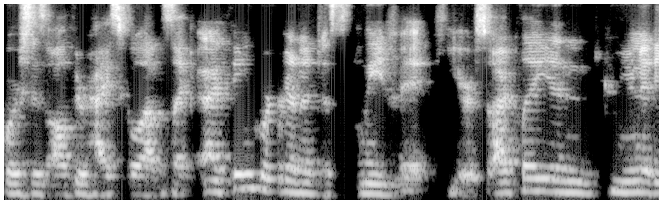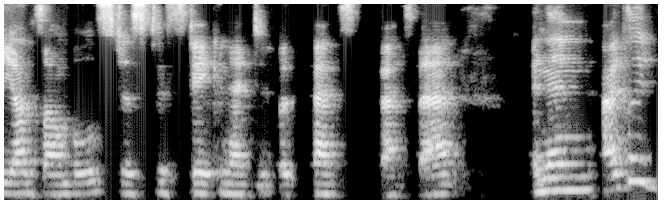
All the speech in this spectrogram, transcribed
courses all through high school, I was like, I think we're gonna just leave it here. So I play in community ensembles just to stay connected, but that's that's that. And then I played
